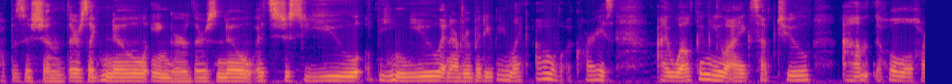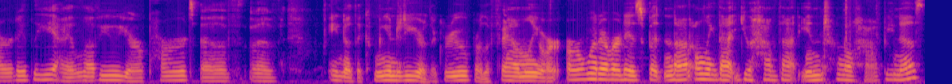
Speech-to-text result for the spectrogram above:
opposition. There's like no anger. There's no it's just you being you and everybody being like oh aquarius i welcome you. I accept you um, wholeheartedly. I love you. You're a part of of you know the community or the group or the family or or whatever it is but not only that you have that internal happiness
